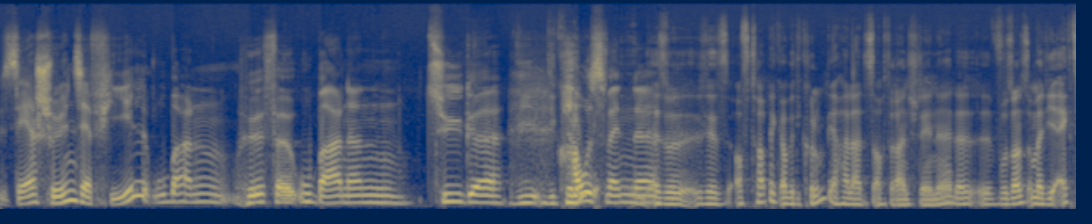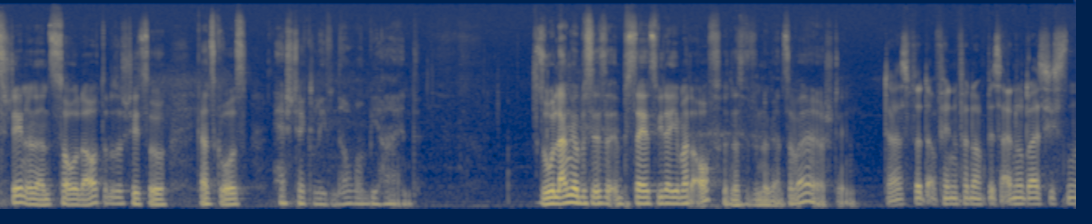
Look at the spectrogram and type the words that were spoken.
sehr schön, sehr viel. U-Bahn-Höfe, U-Bahnen, Züge, Die, die Hauswände. Also ist jetzt off topic, aber die Columbia-Halle hat es auch dran stehen, ne? Da, wo sonst immer die Acts stehen und dann Sold Out oder so steht so ganz groß: Hashtag Leave No One Behind. So lange, bis, bis da jetzt wieder jemand auftritt. Das wird eine ganze Weile da stehen. Das wird auf jeden Fall noch bis 31.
